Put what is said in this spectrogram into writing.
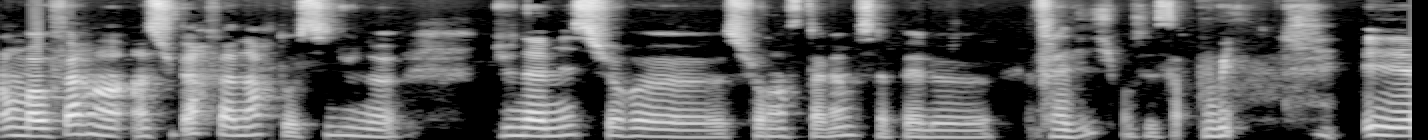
on m'a offert un, un, super fan art aussi d'une d'une amie sur euh, sur Instagram qui s'appelle Flavie, je pense que c'est ça. Oui. Et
